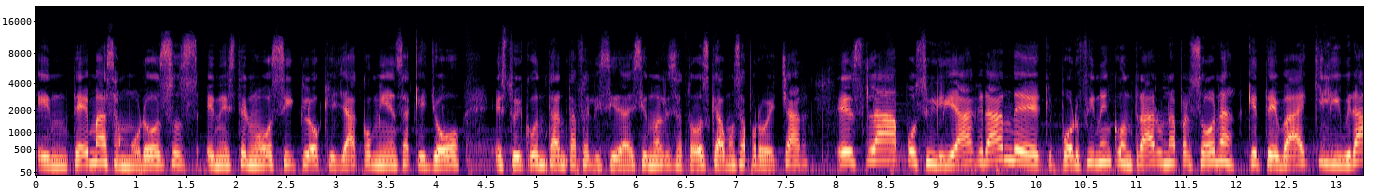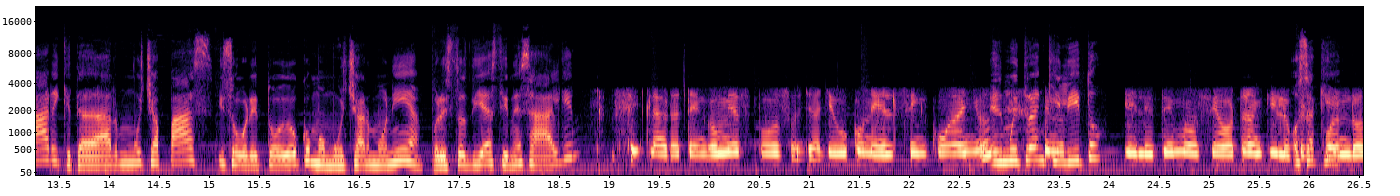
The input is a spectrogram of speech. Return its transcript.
en temas amorosos en este nuevo ciclo que ya comienza, que yo estoy con tanta felicidad diciéndoles a todos que vamos a aprovechar, es la posibilidad grande de que por fin encontrar una persona que te va a equilibrar y que te va a dar mucha paz y sobre todo como mucha armonía. ¿Por estos días tienes a alguien? Sí, claro, tengo mi esposo, ya llevo con él cinco años. ¿Es muy tranquilito? Él es demasiado tranquilo, o pero sea que... cuando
